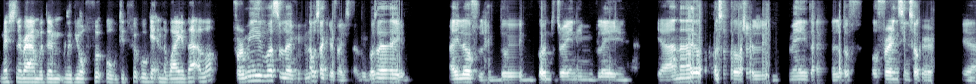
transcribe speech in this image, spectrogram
messing around with them with your football? Did football get in the way of that a lot? For me, it was like no sacrifice because I I love like doing going to training, playing. Yeah, and I also actually made a lot of, of friends in soccer. Yeah.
